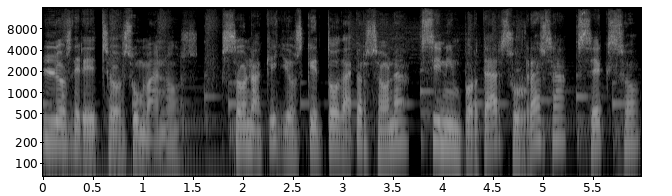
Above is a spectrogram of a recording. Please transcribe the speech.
Los derechos humanos son aquellos que toda persona, sin importar su raza, sexo,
